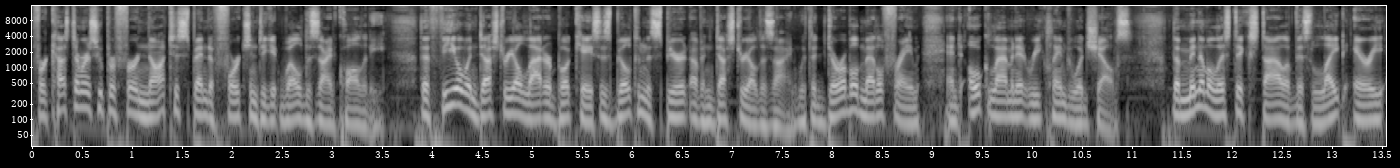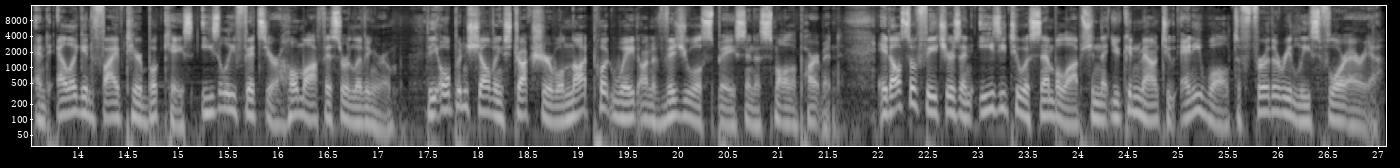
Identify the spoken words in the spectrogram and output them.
for customers who prefer not to spend a fortune to get well-designed quality. The Theo Industrial Ladder bookcase is built in the spirit of industrial design with a durable metal frame and oak laminate reclaimed wood shelves. The minimalistic style of this light, airy, and elegant five-tier bookcase easily fits your home office or living room. The open shelving structure will not put weight on a visual space in a small apartment. It also features an easy to assemble option that you can mount to any wall to further release floor area.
